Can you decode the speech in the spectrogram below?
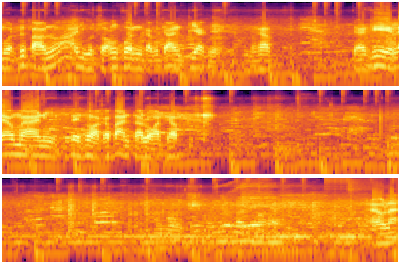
หมดหรือเปล่าเนาะอยู่สองคนกับอาจารย์เปียกนี่นะครับ แต่ที่แล้วมานี่ได้ห่อกลับบ้านตลอดครับ เอาละ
